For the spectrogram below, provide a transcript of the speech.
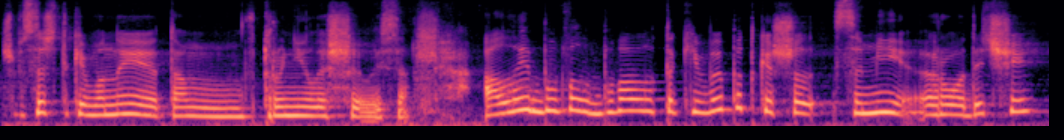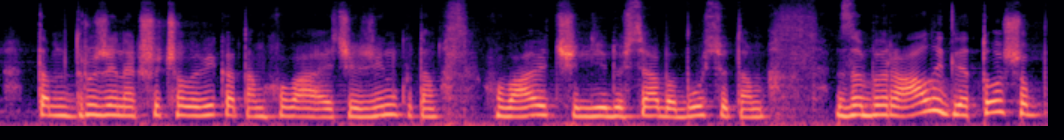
щоб все ж таки вони там в труні лишилися. Але бувало такі випадки, що самі родичі там дружина, якщо чоловіка там ховає, чи жінку там ховають, чи дідуся, бабусю там забирали для того, щоб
